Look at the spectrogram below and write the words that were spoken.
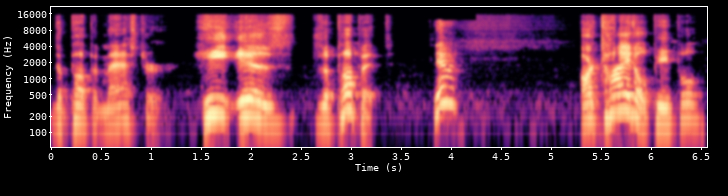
the puppet master. He is the puppet. yeah. Our title, people.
